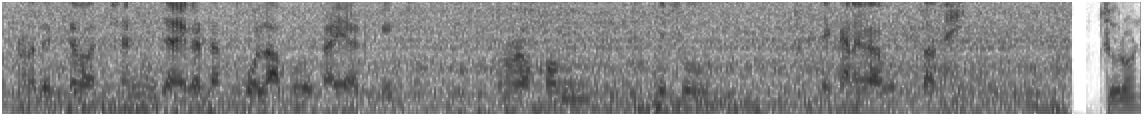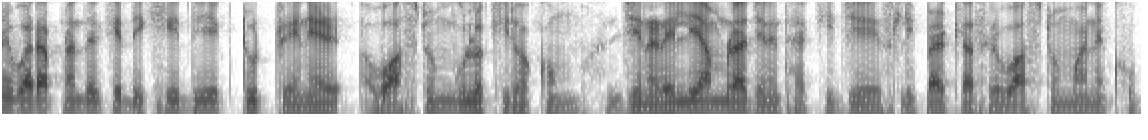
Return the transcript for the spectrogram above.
আপনারা দেখতে পাচ্ছেন, জায়গাটা খোলা পুরোটাই আর কি। কোনো রকম কিছু এখানে ব্যবস্থা নেই। চলুন এবার আপনাদেরকে দেখিয়ে দিই একটু ট্রেনের ওয়াশরুমগুলো কীরকম। জেনারেলি আমরা জেনে থাকি যে স্লিপার ক্লাসের ওয়াশরুম মানে খুব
